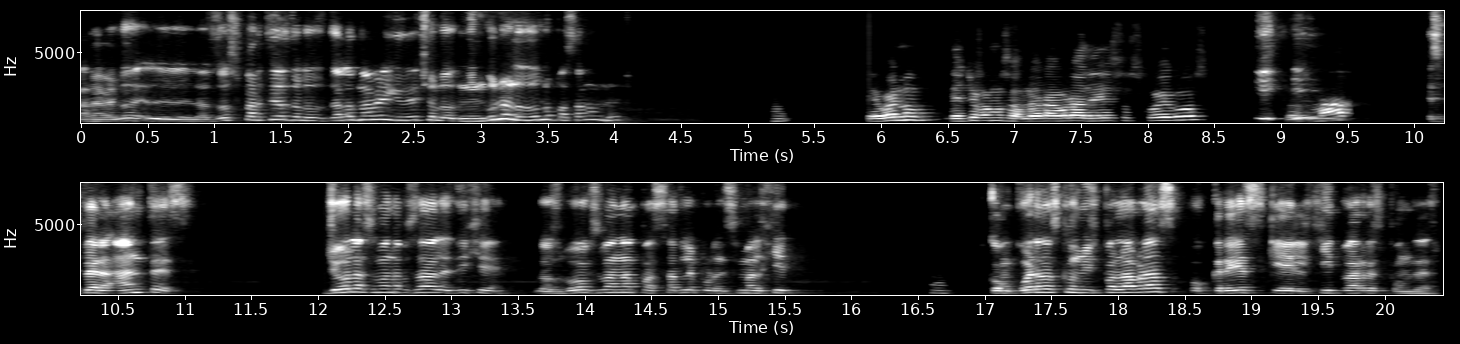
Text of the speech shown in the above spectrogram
para ver lo- los dos partidos de los Dallas Mavericks. De hecho, los, ninguno de los dos lo pasaron, de hecho. Que bueno, de hecho vamos a hablar ahora de esos juegos. Y, Los maps, Espera, antes. Yo la semana pasada les dije, los Bucks van a pasarle por encima al Hit. ¿Concuerdas con mis palabras o crees que el Hit va a responder?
